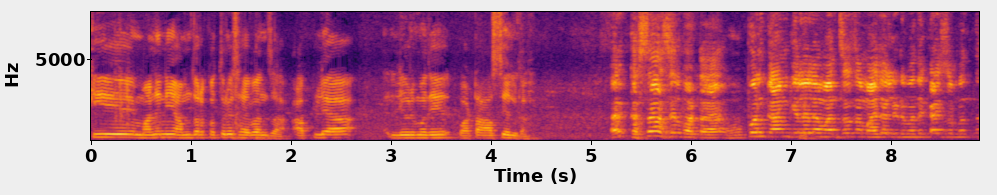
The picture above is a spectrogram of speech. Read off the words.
की माननीय आमदार कतोरे साहेबांचा आपल्या लीडमध्ये वाटा असेल का? अरे कसा असेल वाटा? ओपन काम केलेल्या माणसाचा माझ्या लीडमध्ये काय संबंध?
